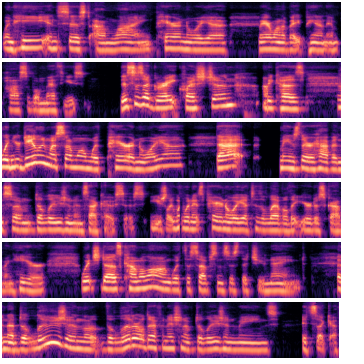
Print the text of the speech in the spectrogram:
when he insists I'm lying, paranoia, marijuana vape pen, and possible meth use? This is a great question uh, because when you're dealing with someone with paranoia, that means they're having some delusion and psychosis, usually when it's paranoia to the level that you're describing here, which does come along with the substances that you named. And a delusion, the, the literal definition of delusion means it's like a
